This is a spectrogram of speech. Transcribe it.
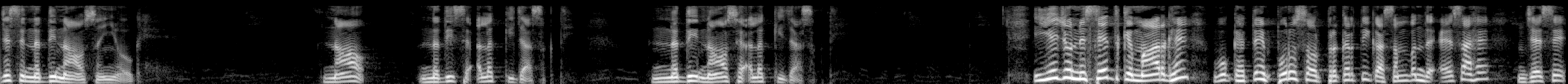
जैसे नदी नाव संयोग है। नाव नदी से अलग की जा सकती। नदी नाव से अलग की जा सकती। ये जो निषेध के मार्ग हैं, वो कहते हैं पुरुष और प्रकृति का संबंध ऐसा है, जैसे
